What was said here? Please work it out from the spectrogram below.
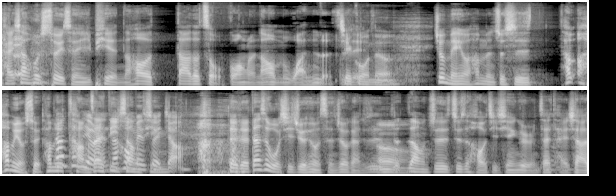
台下会碎成一片，然后大家都走光了，然后我们完了。结果呢，就没有，他们就是。他们他们有睡，他们躺在地上听。睡觉。对对，但是我其实觉得很有成就感，就是让就是就是好几千个人在台下，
